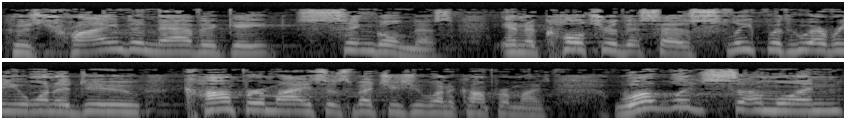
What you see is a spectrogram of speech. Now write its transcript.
who's trying to navigate singleness in a culture that says sleep with whoever you want to do, compromise as much as you want to compromise, what would someone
